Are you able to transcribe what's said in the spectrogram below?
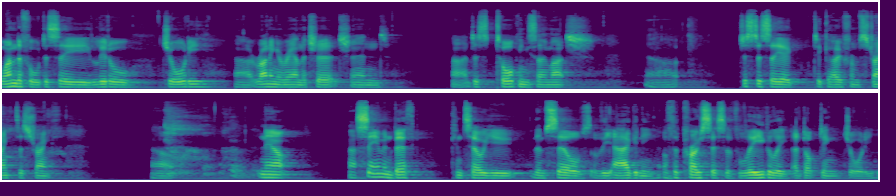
wonderful to see little Geordie uh, running around the church and uh, just talking so much, uh, just to see her to go from strength to strength? Now, Sam and Beth can tell you themselves of the agony of the process of legally adopting Geordie.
